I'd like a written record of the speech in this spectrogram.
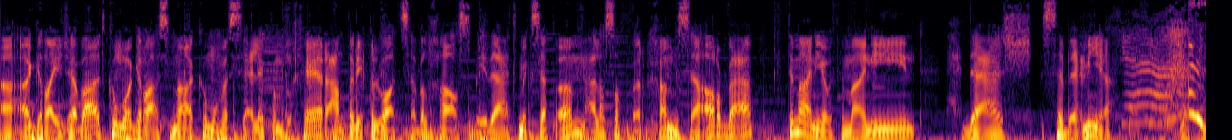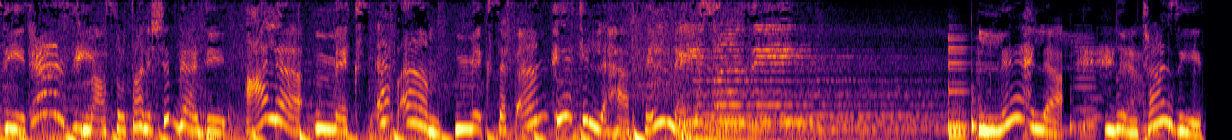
أقرأ إجاباتكم وأقرأ أسماءكم ومسي عليكم بالخير عن طريق الواتساب الخاص بإذاعة مكسف أم على صفر خمسة أربعة ثمانية وثمانين 11 700 ترانزيت مع سلطان الشدادي على Mix FM. Mix FM هي كلها في ال mix. ليه لا؟ ضمن ترانزيت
